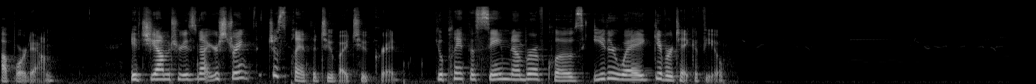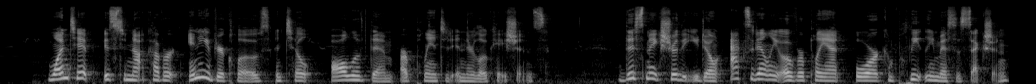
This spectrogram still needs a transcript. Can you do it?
up or down. If geometry is not your strength, just plant the 2x2 grid. You'll plant the same number of cloves either way, give or take a few. One tip is to not cover any of your cloves until all of them are planted in their locations. This makes sure that you don't accidentally overplant or completely miss a section.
